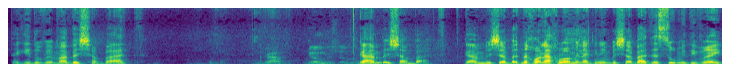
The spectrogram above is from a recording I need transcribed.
תגידו, ומה בשבת? גם, גם בשבת. גם בשבת, גם בשבת. נכון, אנחנו לא מנגנים בשבת, זה אסור מדברי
